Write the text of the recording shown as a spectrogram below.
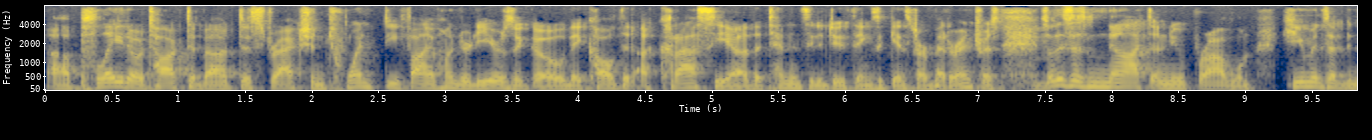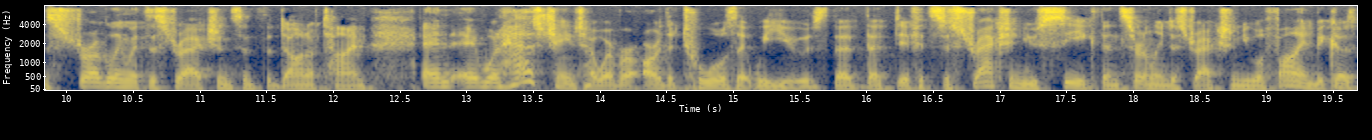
uh, Plato talked about distraction 2,500 years ago. They called it akrasia, the tendency to do things against our better interest. Mm. So this is not a new problem. Humans have been struggling with distraction since the dawn of time, and, and what has changed, however, are the tools that we use. That that if it's distraction you seek, then certainly distraction you will find because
